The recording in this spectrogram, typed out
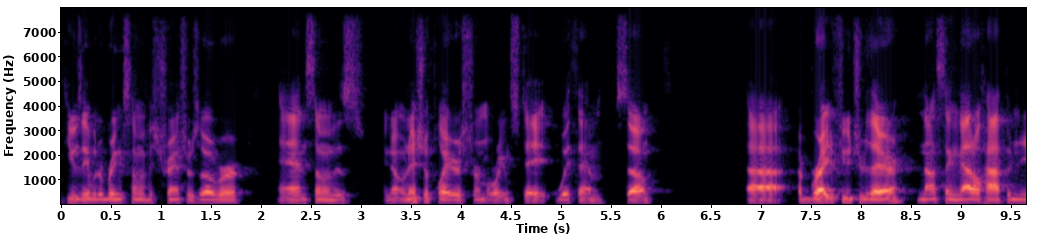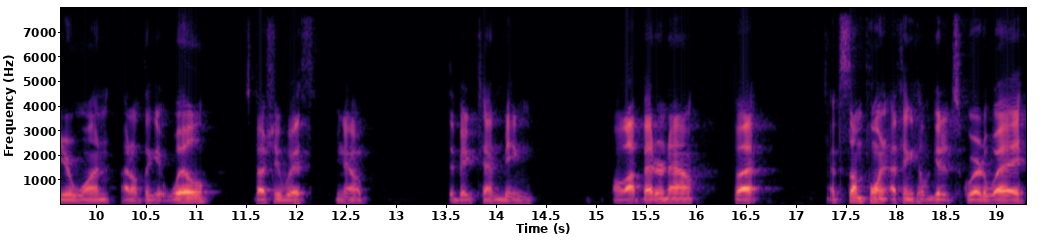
he was able to bring some of his transfers over and some of his you know initial players from Oregon State with him. So uh, a bright future there. Not saying that'll happen in year one. I don't think it will, especially with you know the Big Ten being a lot better now. But at some point, I think he'll get it squared away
